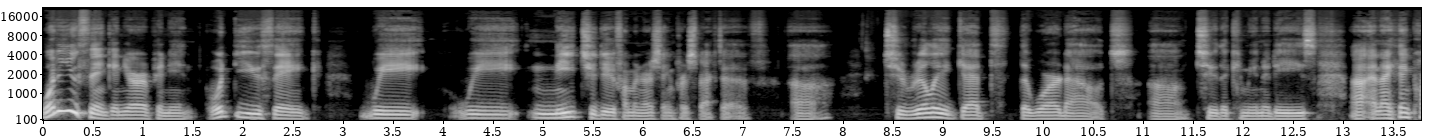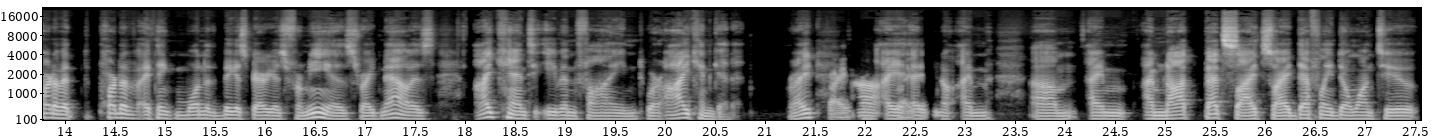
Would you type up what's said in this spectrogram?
What do you think, in your opinion? What do you think we we need to do from a nursing perspective? Uh, to really get the word out uh, to the communities. Uh, and I think part of it, part of I think one of the biggest barriers for me is right now is I can't even find where I can get it. Right. Right. Uh, I, right. I, you know, I'm, um, I'm, I'm not bedside, so I definitely don't want to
